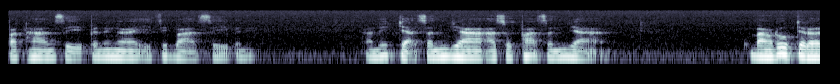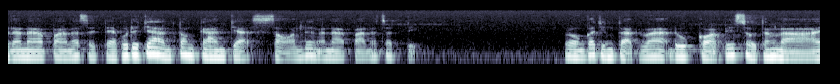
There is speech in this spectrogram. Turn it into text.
ประธานสี่เป็นยังไง อิทธิบาทสี่เป็นอันนี้จะสัญญาอสุภสัญญา บางรูปเจริญอนาปานสติแต่พระพุทธเจ้าต้องการจะสอนเรื่องอนาปานสติพระองค์ก็จึงตรัสว่าดูก่อนพิสูจน์ทั้งหลาย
